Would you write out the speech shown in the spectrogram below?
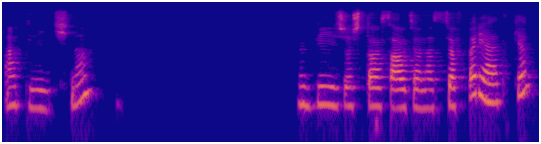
Отлично. Вижу, что с аудио у нас все в порядке.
